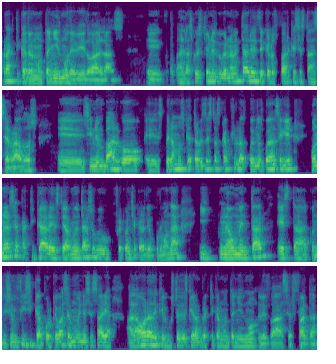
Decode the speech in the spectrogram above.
práctica del montañismo debido a las, eh, a las cuestiones gubernamentales de que los parques están cerrados eh, sin embargo, eh, esperamos que a través de estas cápsulas pues, nos puedan seguir, ponerse a practicar, este, aumentar su frecuencia cardiopulmonar y aumentar esta condición física, porque va a ser muy necesaria. A la hora de que ustedes quieran practicar montañismo, les va a hacer falta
